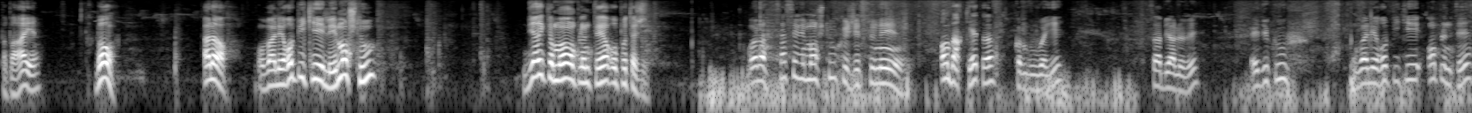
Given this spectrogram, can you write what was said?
Pas pareil. Hein bon. Alors, on va aller repiquer les manches-tout directement en pleine terre au potager. Voilà, ça c'est les manches-tout que j'ai semés en barquette, hein, comme vous voyez. Ça a bien levé. Et du coup, on va les repiquer en pleine terre.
